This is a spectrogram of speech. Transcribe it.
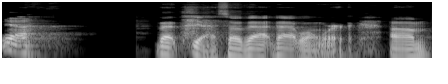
Yeah. But yeah, so that that won't work. Um,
